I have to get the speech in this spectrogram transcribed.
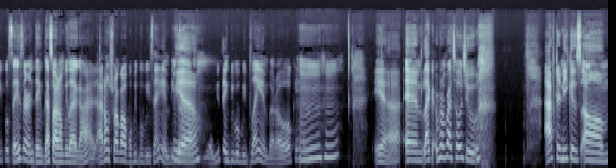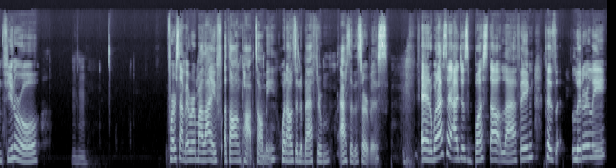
people say certain things. That's why I don't be like, I, I don't shrug off what people be saying because Yeah. you, know, you think people be playing, but oh, okay. hmm Yeah. And like, remember I told you after Nika's um funeral, hmm first time ever in my life, a thong popped on me when I was in the bathroom after the service. And when I say I just bust out laughing, because literally,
